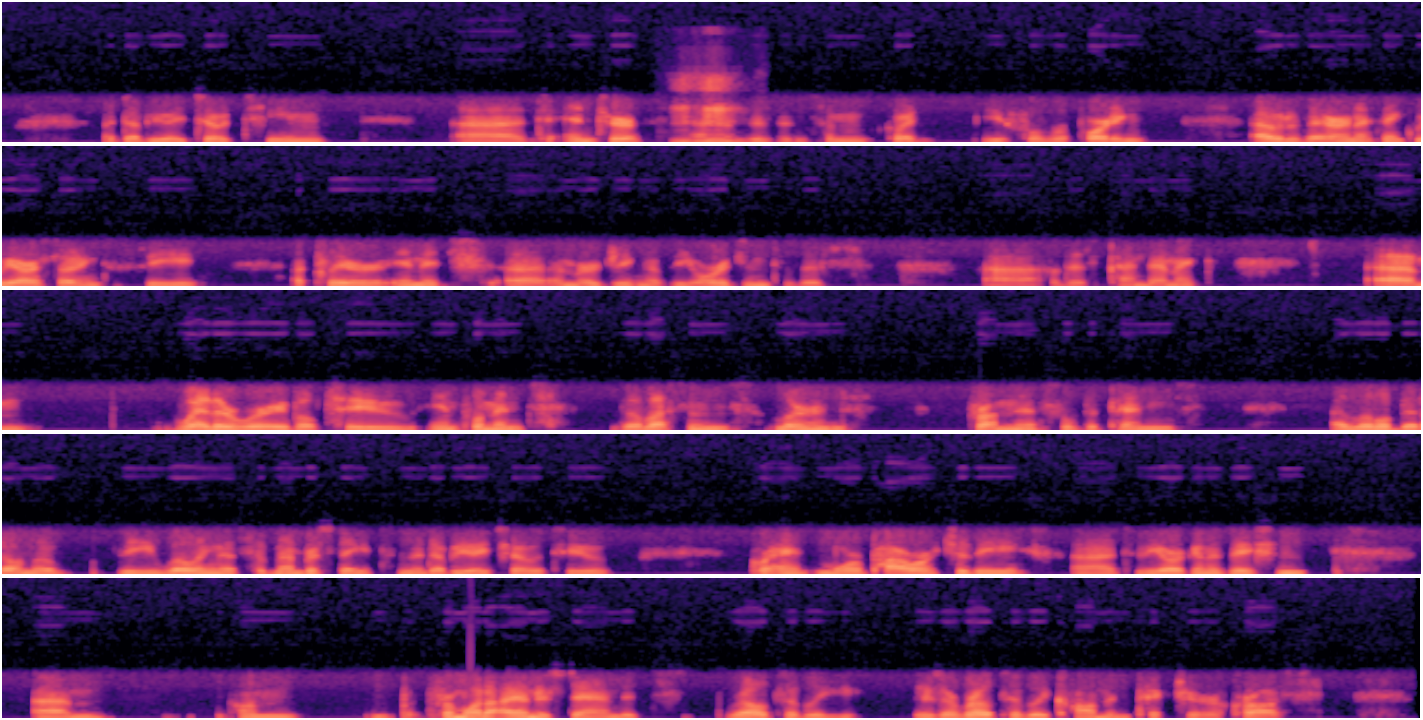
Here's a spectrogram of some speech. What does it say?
a WHO team uh, to enter. Mm-hmm. Uh, there's been some quite useful reporting out of there, and I think we are starting to see a clearer image uh, emerging of the origins of this uh, of this pandemic. Um, whether we're able to implement the lessons learned from this will depend a little bit on the the willingness of member states and the WHO to grant more power to the uh, to the organization. Um, on from what I understand, it's relatively there's a relatively common picture across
